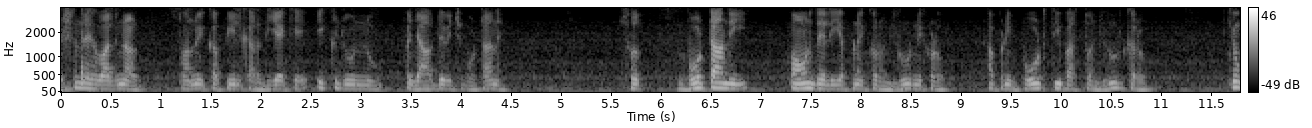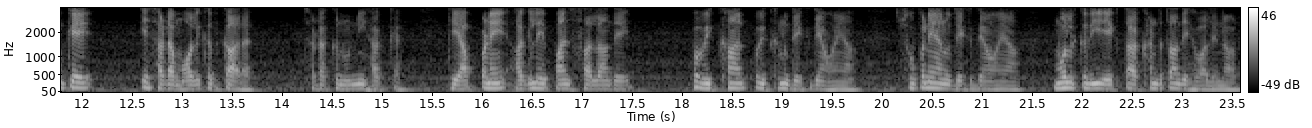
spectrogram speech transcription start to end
ਮਿਸ਼ਨ ਦੇ ਹਵਾਲੇ ਨਾਲ ਤੁਹਾਨੂੰ ਇੱਕ ਅਪੀਲ ਕਰਦੀ ਹੈ ਕਿ 1 ਜੂਨ ਨੂੰ ਪੰਜਾਬ ਦੇ ਵਿੱਚ ਵੋਟਾਂ ਨੇ। ਸੋ ਵੋਟਾਂ ਦੀ ਪਾਉਣ ਦੇ ਲਈ ਆਪਣੇ ਘਰੋਂ ਜ਼ਰੂਰ ਨਿਕਲੋ, ਆਪਣੀ ਵੋਟ ਦੀ ਵਰਤੋਂ ਜ਼ਰੂਰ ਕਰੋ, ਕਿਉਂਕਿ ਇਹ ਸਾਡਾ ਮੌਲਿਕ ਅਧਿਕਾਰ ਹੈ, ਸਾਡਾ ਕਾਨੂੰਨੀ ਹੱਕ ਹੈ ਤੇ ਆਪਣੇ ਅਗਲੇ 5 ਸਾਲਾਂ ਦੇ ਭਵਿੱਖਾਂ, ਭਵਿੱਖ ਨੂੰ ਦੇਖਦਿਆਂ ਹੋਇਆਂ, ਸੁਪਨਿਆਂ ਨੂੰ ਦੇਖਦਿਆਂ ਹੋਇਆਂ, ਮੁਲਕ ਦੀ ਏਕਤਾ ਅਖੰਡਤਾ ਦੇ ਹਵਾਲੇ ਨਾਲ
